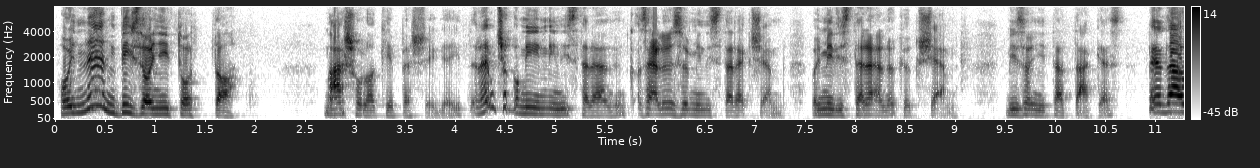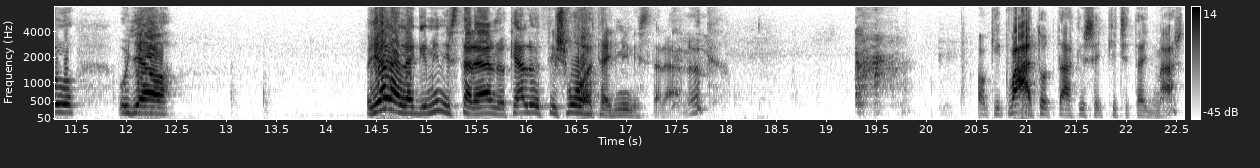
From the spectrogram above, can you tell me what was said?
hogy nem bizonyította máshol a képességeit, nem csak a mi miniszterelnünk, az előző miniszterek sem, vagy miniszterelnökök sem bizonyították ezt. Például ugye a a jelenlegi miniszterelnök előtt is volt egy miniszterelnök akik váltották is egy kicsit egymást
